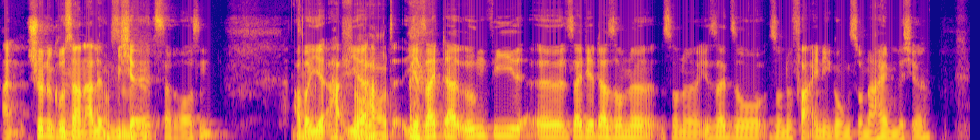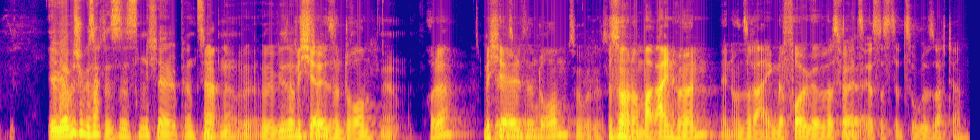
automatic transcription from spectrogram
An, schöne Grüße Ja, an alle absolut. Michaels da draußen. Aber Ja, ihr, ihr, habt, ihr seid da irgendwie, äh, seid ihr da so eine, so eine, ihr seid so, so eine Vereinigung, so eine heimliche. Ja, wir haben schon gesagt, das ist das Michael-Prinzip, Ja. ne? Oder, oder wie sagst du? Michael-Syndrom, Ja. oder? Michael-Syndrom? So. Müssen wir noch mal reinhören in unsere eigene Folge, was wir Ja. als erstes dazu gesagt haben.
